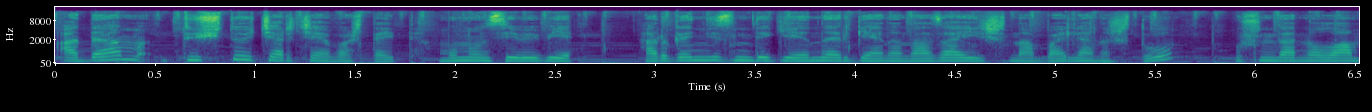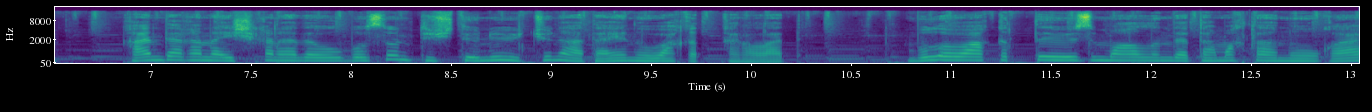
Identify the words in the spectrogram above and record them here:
адам түштө чарчай баштайт. Мунун себеби организмдеги энергиянын азайышына байланыштуу ушундан улам кандай гана ишканада болбосун түштөнүү үчүн атайын убакыт каралат бул убакытты өз маалында тамактанууга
